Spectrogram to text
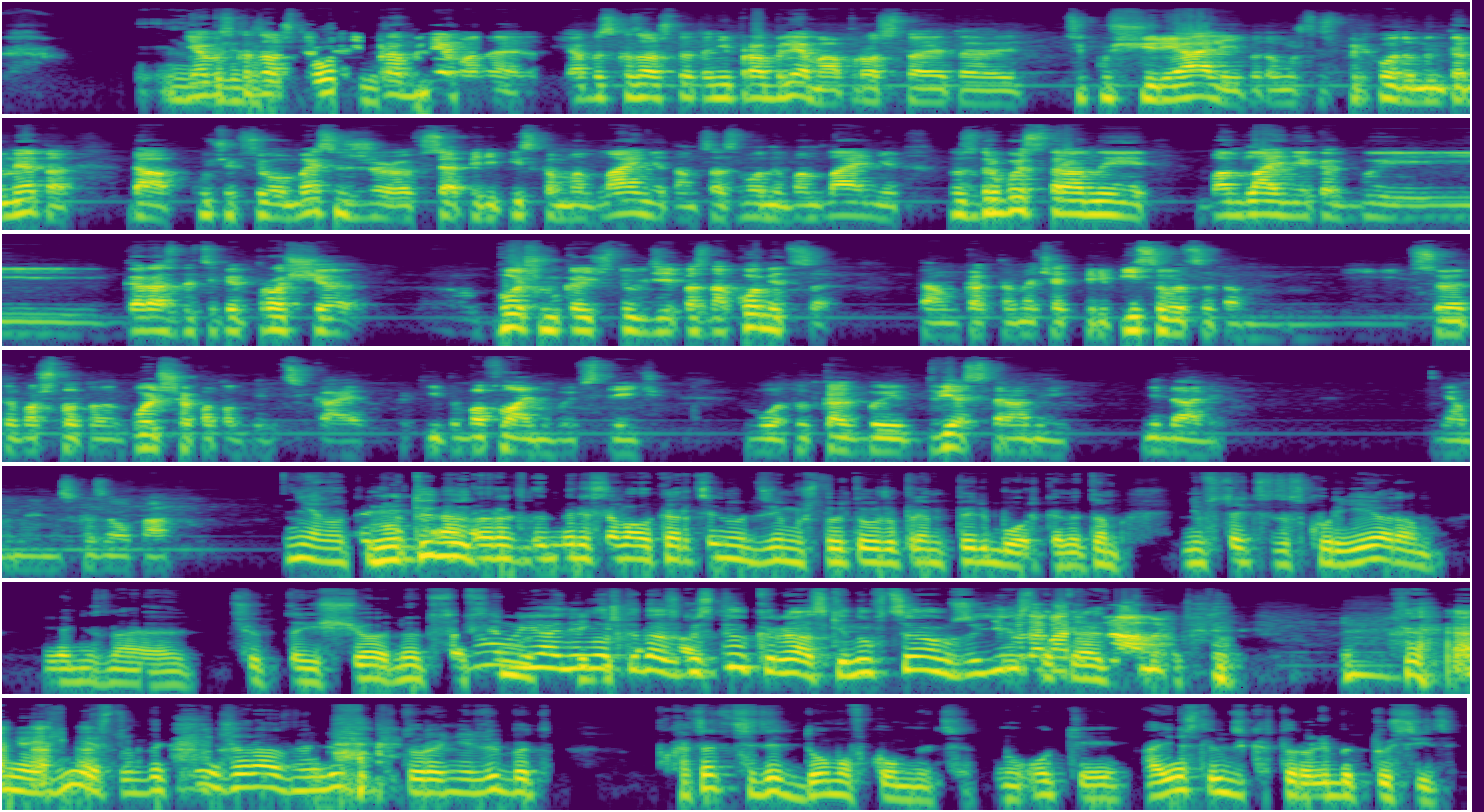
Я бы сказал, что это не проблема, да. Я бы сказал, что это не проблема, а просто это текущие реалии, потому что с приходом интернета да, куча всего мессенджеров, вся переписка в онлайне, там, созвоны в онлайне, но с другой стороны, в онлайне как бы и гораздо теперь проще большему количеству людей познакомиться, там, как-то начать переписываться, там, и все это во что-то большее потом перетекает, какие-то в офлайновые встречи. Вот, тут как бы две стороны медали. Я бы, наверное, сказал так. Не, ну ты, ну, ты нарисовал картину, Дим, что это уже прям перебор, когда там не встретиться с курьером, я не знаю, что-то еще. Ну, это совсем ну я немножко, да, сгустил краски, но в целом же есть ну, такая... Не, есть. Тут такие же разные люди, которые не любят, хотят сидеть дома в комнате. Ну, окей. А есть люди, которые любят тусить.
